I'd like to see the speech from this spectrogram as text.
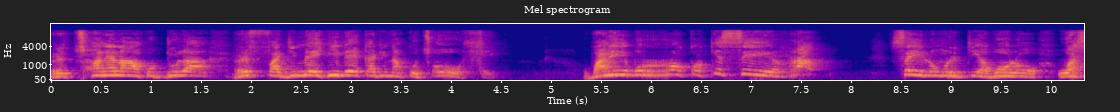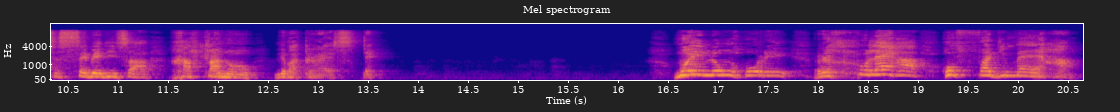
re tshwanela go dula re fadimehile ka dinako tsotlhe hobane boroko ke sera se e leng gore diabolo wa se sebedisa gatlhano le bakeresete mo e leng gore re hloleha ho fadimeha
